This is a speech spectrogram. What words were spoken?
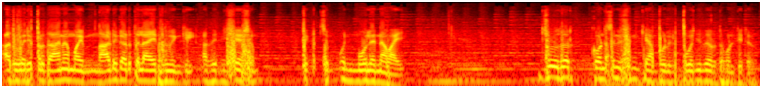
അതുവരെ പ്രധാനമായും നാടുകടത്തലായിരുന്നുവെങ്കിൽ അതിനുശേഷം തികച്ചും ഉന്മൂലനമായി ജൂതർ കോൺസെൻട്രേഷൻ ക്യാമ്പുകളിൽ പൂഞ്ഞു തീർന്നുകൊണ്ടിരുന്നു.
